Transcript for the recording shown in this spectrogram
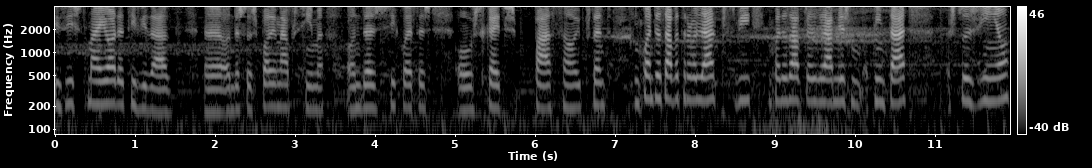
existe maior atividade. Uh, onde as pessoas podem andar por cima, onde as bicicletas ou os skates passam. E portanto, enquanto eu estava a trabalhar, percebi, enquanto eu estava a trabalhar mesmo a pintar, as pessoas vinham,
